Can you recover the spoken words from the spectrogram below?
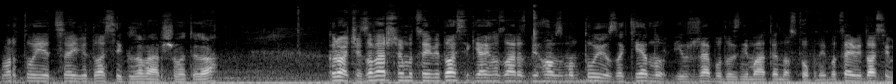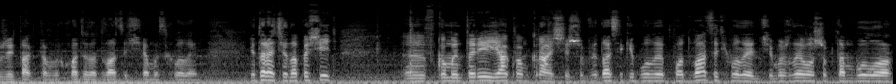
вартує цей відосик завершувати, да? Коротше, завершуємо цей відосик, я його зараз бігом змонтую, закину і вже буду знімати наступний. Бо цей відосик вже і так там виходить на 20 чимось хвилин. І, до речі, напишіть е, в коментарі, як вам краще, щоб відосики були по 20 хвилин, чи можливо, щоб там було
